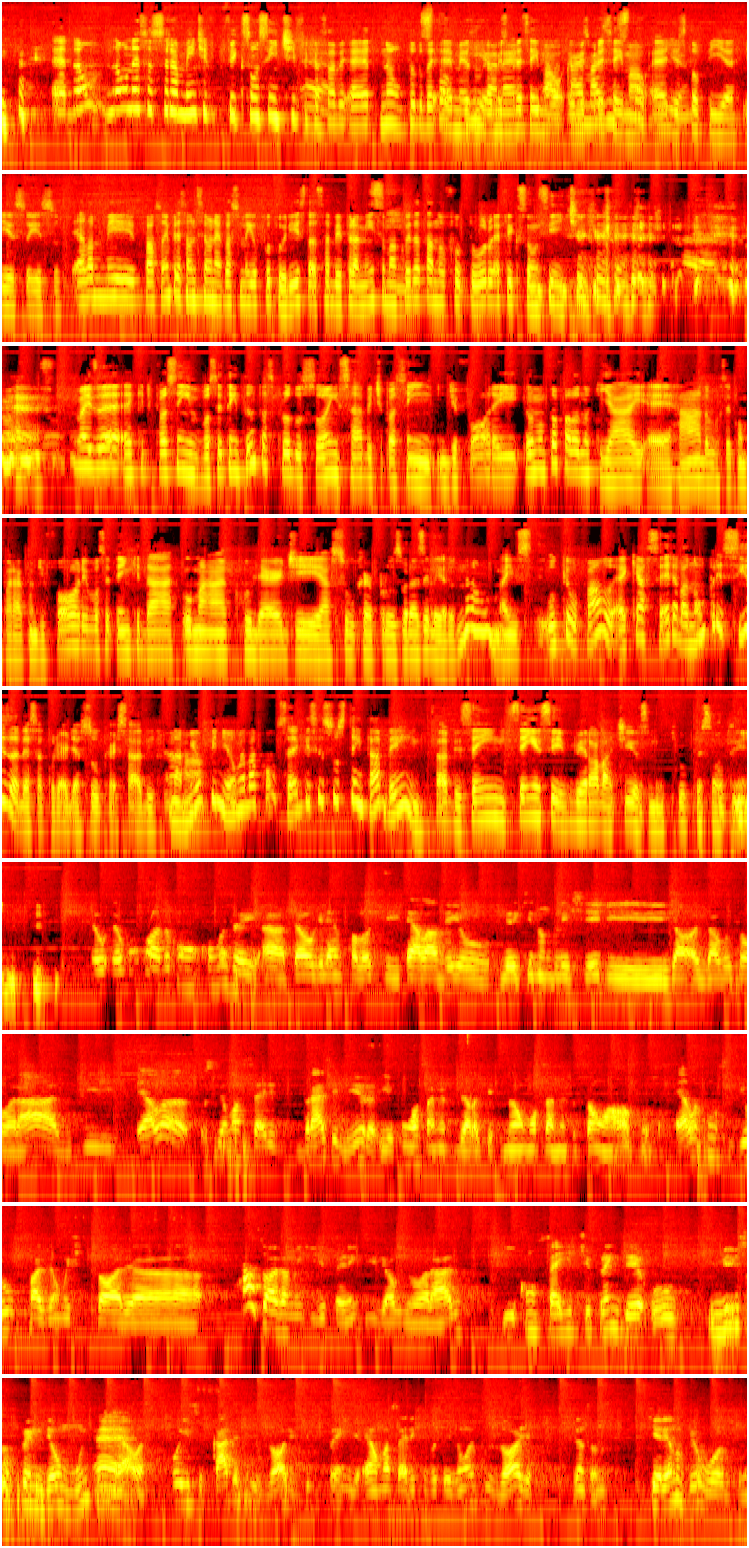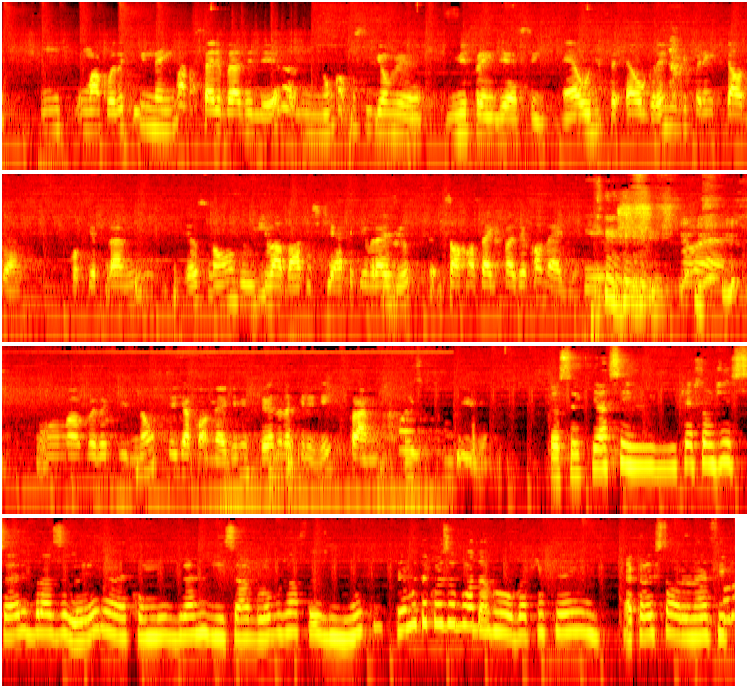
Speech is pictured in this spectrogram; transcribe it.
é não, não necessariamente ficção científica, É. sabe? É, não, tudo bem, é Distopia, mesmo, eu me né? expressei Ela mal, eu me expressei mal. É distopia. distopia, isso, isso. Ela me passou a impressão de ser um negócio meio futurista, sabe? Pra mim, se uma Sim. coisa tá no futuro, é ficção científica. É. Mas é, é que, tipo assim, você tem tantas produções, sabe, tipo assim, de fora, e eu não tô falando que ai, é errado você comparar com de fora e você tem que dar uma colher de açúcar pros brasileiros. Não, mas o que eu falo é que a série ela não precisa dessa colher de açúcar, sabe? Na Aham. minha opinião, ela consegue se sustentar bem, sabe? Sem, sem esse veralatismo que o pessoal tem. Eu, eu concordo com, com você. Até o Guilherme falou que ela veio meio que num clichê de jo- jogos dourados. E ela, por ser uma série brasileira e com o orçamento dela, que não é um orçamento tão alto, ela conseguiu fazer uma história razoavelmente diferente de jogos dourados e consegue te prender. O que me surpreendeu muito É. nela foi isso. Cada episódio te prende. É uma série que você vê um episódio pensando, querendo ver o outro. um- uma coisa que nenhuma série brasileira nunca conseguiu me, me prender assim. É o, é o grande diferencial dela. Porque pra mim, eu sou um dos babacas que acha que o Brasil só consegue fazer comédia. E uma, uma coisa que não seja comédia e me prenda daquele jeito, pra mim foi incrível. Eu sei que, assim, em questão de série brasileira, é como o Guilherme disse, a Globo já fez muito. Tem muita coisa boa da Globo, é porque é aquela história, né? Fica-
